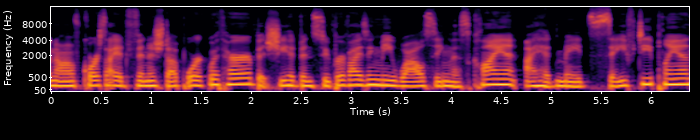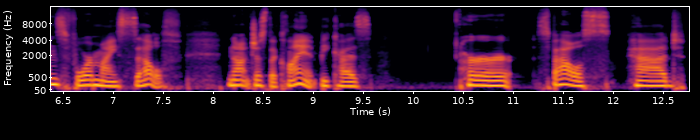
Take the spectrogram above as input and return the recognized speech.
and of course, I had finished up work with her, but she had been supervising me while seeing this client. I had made safety plans for myself, not just the client, because her spouse had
